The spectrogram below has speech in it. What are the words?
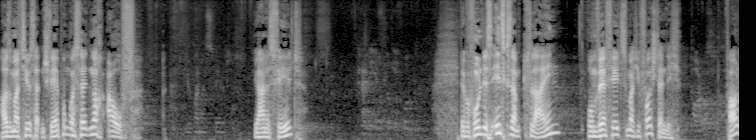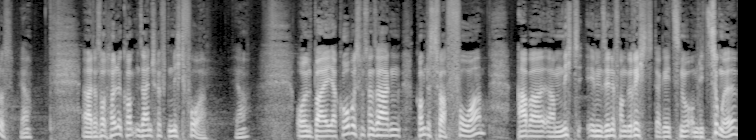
Also Matthäus hat einen Schwerpunkt. Was fällt noch auf? Johannes fehlt. Der Befund ist insgesamt klein. Und wer fehlt zum Beispiel vollständig? Paulus, ja. Äh, das Wort Hölle kommt in seinen Schriften nicht vor, ja. Und bei Jakobus muss man sagen, kommt es zwar vor, aber ähm, nicht im Sinne von Gericht. Da geht es nur um die Zunge,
